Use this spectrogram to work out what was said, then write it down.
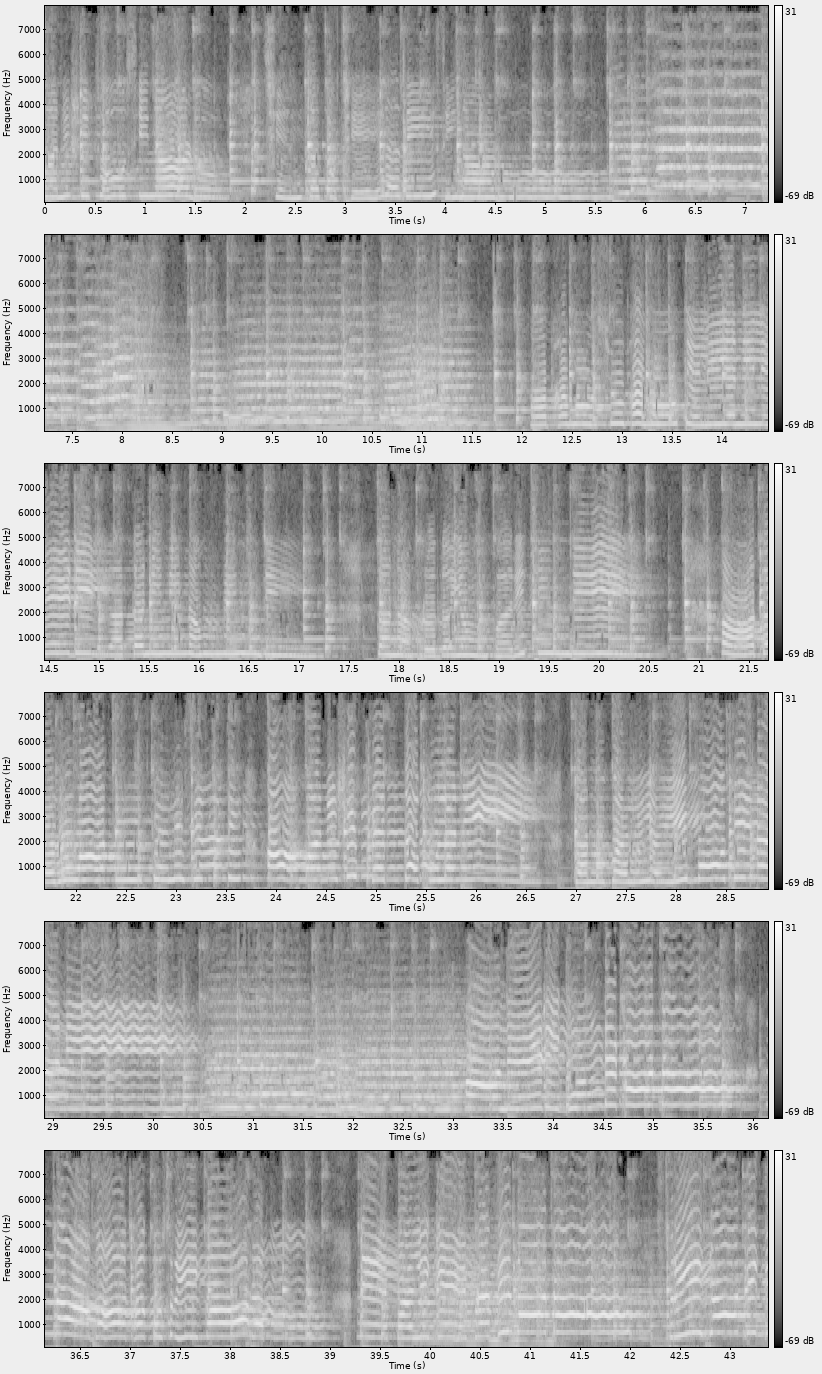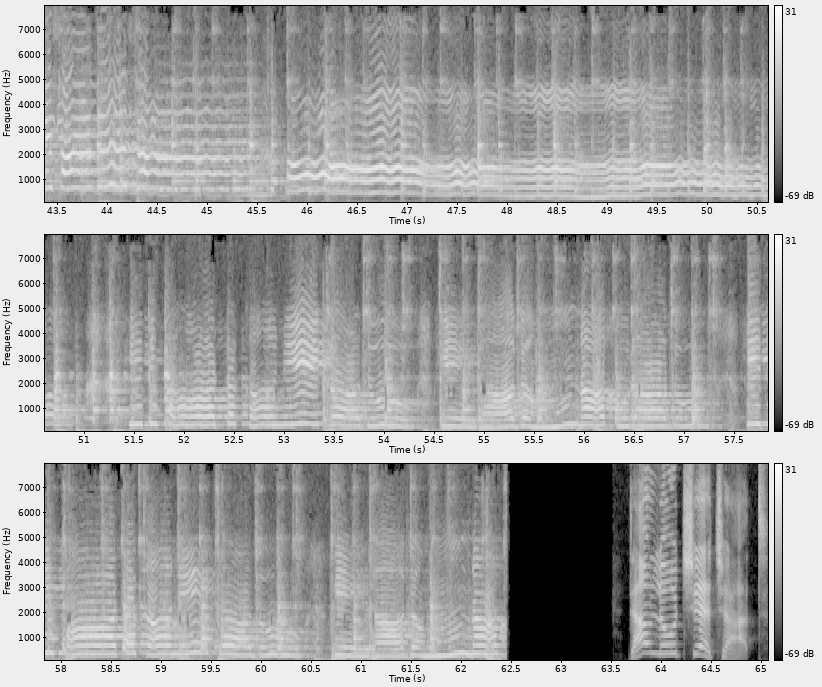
మనిషి చూసినాడు చెంతకు చేరదీసినాడు అభమో శుభమో తెలియని లేడి అతనిని నమ్మింది తన హృదయం పరిచింది. ఆ తరువాత తెలిసింది ఆ మనిషి పెద్ద పులని తను బలి అయిపో కానే కాదు ఏ రాగం నాకు రాదు. ఇది పాట కానే కాదు ఏ రాగం నా డౌన్లోడ్ Download చాట్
